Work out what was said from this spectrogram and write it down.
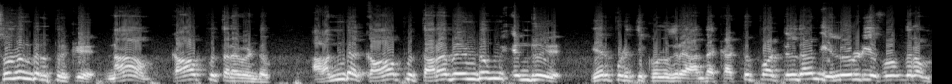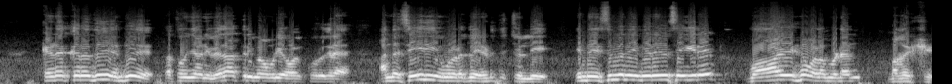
சுதந்திரத்திற்கு நாம் காப்பு தர வேண்டும். அந்த காப்பு தர வேண்டும் என்று ஏற்படுத்தி கொள்ளுகிற அந்த கட்டுப்பாட்டில் தான் எல்லோருடைய சுதந்திரம் கிடக்கிறது என்று தத்துவஞானி வேதாத்திரி மாமுடி அவர்கள் கூறுகிற அந்த செய்தியை உங்களிடத்தில் எடுத்துச் சொல்லி இன்றைய சிந்தனை நிறைவு செய்கிறேன். வாழ்க வளமுடன் மகிழ்ச்சி.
